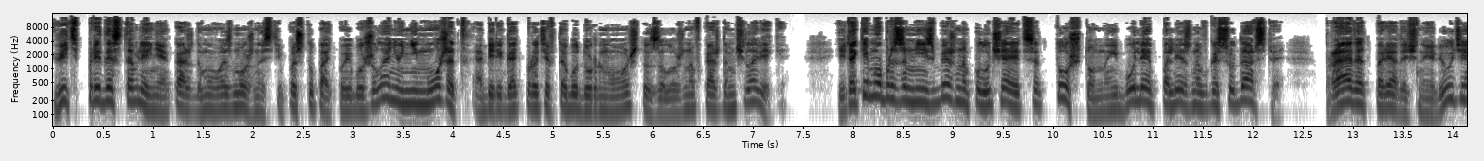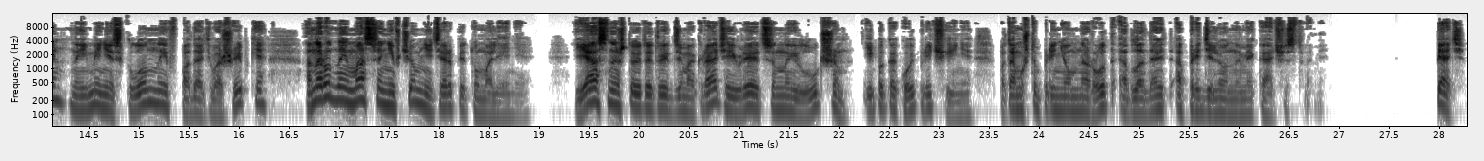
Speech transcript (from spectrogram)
Ведь предоставление каждому возможности поступать по его желанию не может оберегать против того дурного, что заложено в каждом человеке. И таким образом неизбежно получается то, что наиболее полезно в государстве. Правят порядочные люди, наименее склонные впадать в ошибки, а народная масса ни в чем не терпит умоления. Ясно, что этот вид демократии является наилучшим, и по какой причине, потому что при нем народ обладает определенными качествами. 5.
